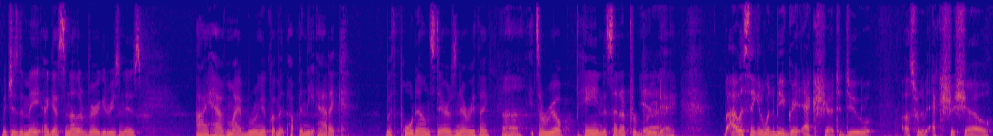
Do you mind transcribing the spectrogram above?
which is the main, I guess another very good reason is I have my brewing equipment up in the attic with pull down stairs and everything. Uh-huh. It's a real pain to set up for brew day. But I was thinking, wouldn't it be a great extra to do a sort of extra show,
